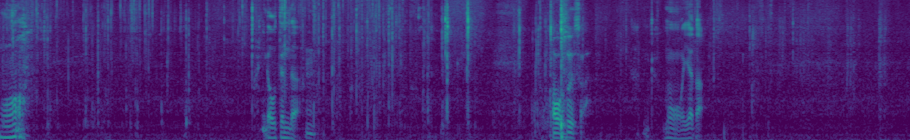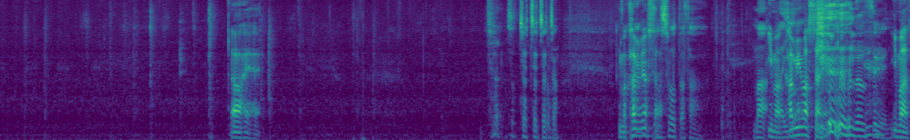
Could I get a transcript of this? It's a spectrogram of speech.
もう。何がおてんだ。あそうですか。もうやだあはいはい。ちょちょちょちょちょちょ。今噛みました？翔太さん。まあ今噛みましたね。すぐに。今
